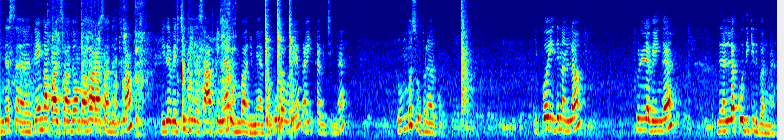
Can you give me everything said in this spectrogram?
இந்த ச தேங்காய் பால் சாதம் பகாரா சாதத்துக்கெலாம் இதை வச்சுட்டு நீங்கள் சாப்பிட்டீங்கன்னா ரொம்ப அருமையாக இருக்கும். கூட ஒரு ரைத்தா வச்சுங்க. ரொம்ப சூப்பராக இருக்கும். இப்போ இது நல்லா ஃபுல்லாக வைங்க. இது நல்லா கொதிக்குது பாருங்கள்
